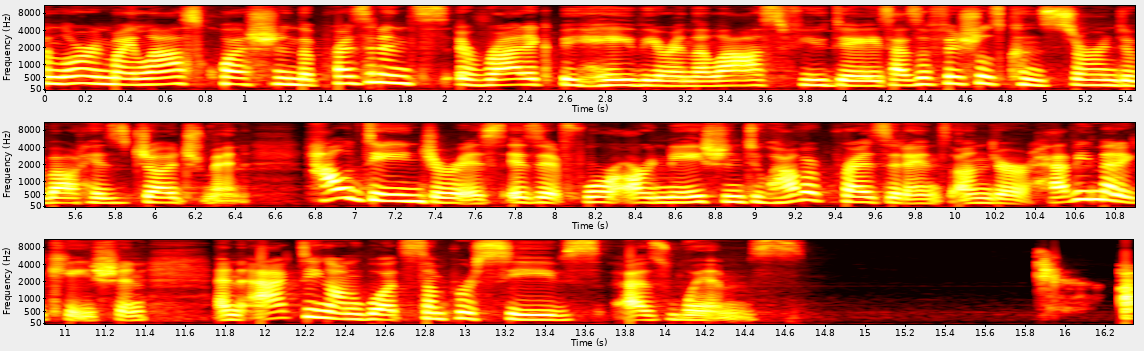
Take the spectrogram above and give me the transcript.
And Lauren, my last question the president's erratic behavior in the last few days has officials concerned about his judgment. How dangerous is it for our nation to have a president under heavy medication and acting on what some perceives as whims?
